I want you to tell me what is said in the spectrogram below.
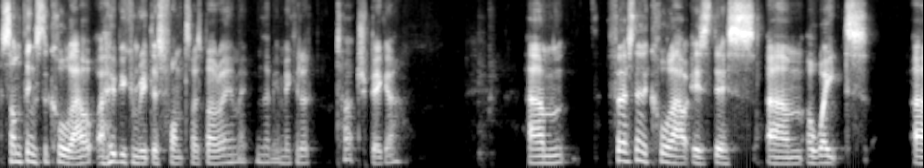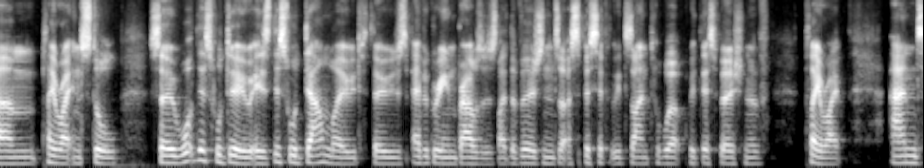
some things to call out. I hope you can read this font size, by the way. Let me make it a touch bigger. Um, first thing to call out is this um, await um, playwright install. So what this will do is this will download those evergreen browsers, like the versions that are specifically designed to work with this version of playwright. And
